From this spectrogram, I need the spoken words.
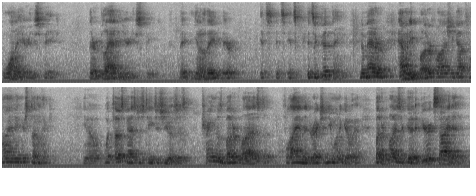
want to hear you speak. They're glad to hear you speak. They, you know, they, they're, it's, it's, it's, it's a good thing. No matter how many butterflies you got flying in your stomach, you know, what Toastmasters teaches you is just train those butterflies to fly in the direction you want to go in. Butterflies are good. If you're excited,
